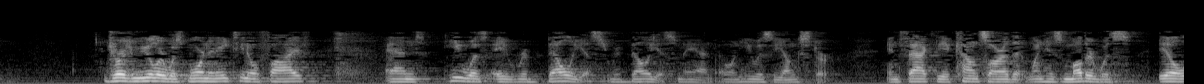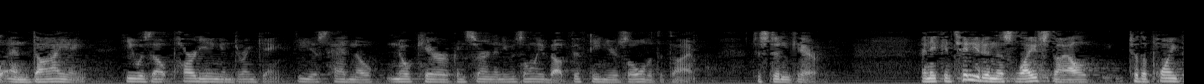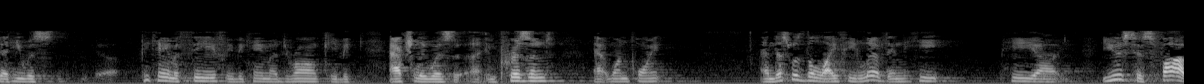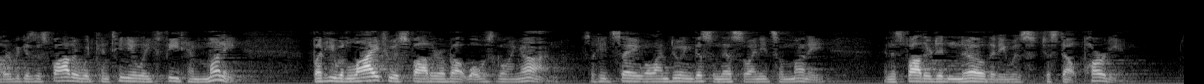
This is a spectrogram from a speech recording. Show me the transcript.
George Mueller was born in 1805, and he was a rebellious, rebellious man when he was a youngster. In fact, the accounts are that when his mother was ill and dying, he was out partying and drinking. He just had no, no care or concern, and he was only about 15 years old at the time. Just didn't care. And he continued in this lifestyle to the point that he was uh, became a thief, he became a drunk, he be, actually was uh, imprisoned at one point. And this was the life he lived. And he, he uh, used his father, because his father would continually feed him money, but he would lie to his father about what was going on. So he'd say, Well, I'm doing this and this, so I need some money. And his father didn't know that he was just out partying.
